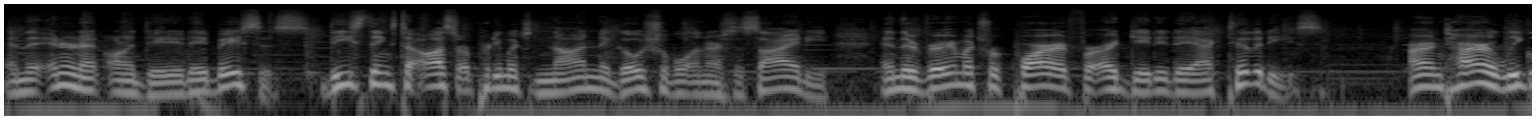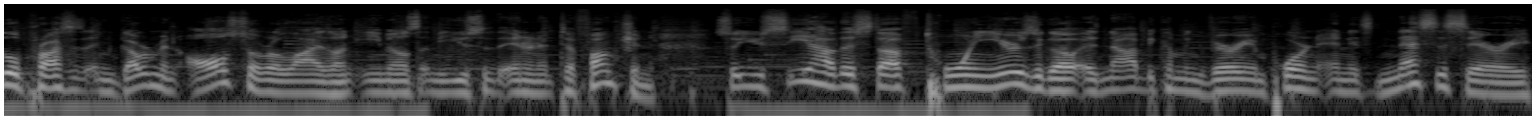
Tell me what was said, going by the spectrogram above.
and the internet on a day-to-day basis. These things to us are pretty much non-negotiable in our society, and they're very much required for our day-to-day activities. Our entire legal process and government also relies on emails and the use of the internet to function. So you see how this stuff 20 years ago is now becoming very important and it's necessary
